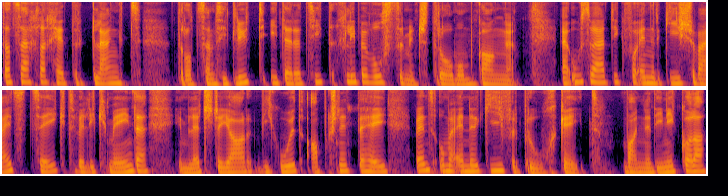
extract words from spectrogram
Tatsächlich hat er gelenkt. Trotzdem sind die Leute in dieser Zeit ein bisschen bewusster mit Strom umgegangen. Eine Auswertung von Energie Schweiz zeigt, welche Gemeinden im letzten Jahr wie gut abgeschnitten haben, wenn es um den Energieverbrauch geht. Vanja Di Nicola,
